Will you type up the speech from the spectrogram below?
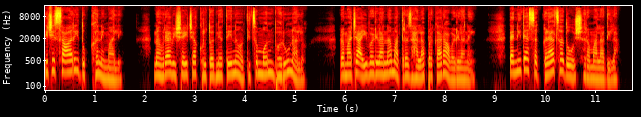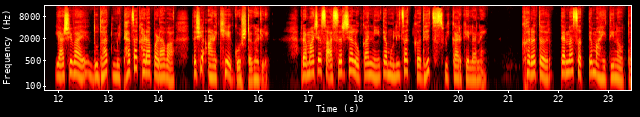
तिची सारी दुःख निमाली. नवऱ्याविषयीच्या कृतज्ञतेनं तिचं मन भरून आलं. रमाच्या आईवडिलांना मात्र झाला प्रकार आवडला नाही. त्यांनी त्या सगळ्याचा दोष रमाला दिला. याशिवाय दुधात मिठाचा खडा पडावा तशी आणखी एक गोष्ट घडली. रमाच्या सासरच्या लोकांनी त्या मुलीचा कधीच स्वीकार केला नाही. खरं तर त्यांना सत्य माहिती नव्हतं.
